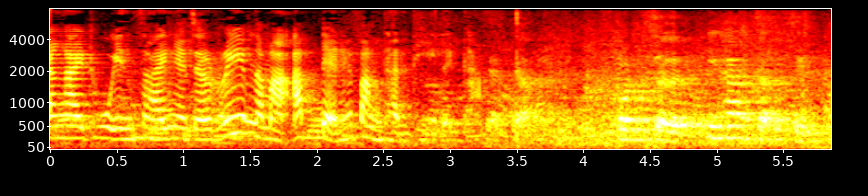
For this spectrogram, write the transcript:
ยังไง True Insight เนี่ยจะรีบนำมาอัปเดตให้ฟังทันทีเลยค่ะ คอนเสิร์ตที่ห้างสรรพสินค้า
